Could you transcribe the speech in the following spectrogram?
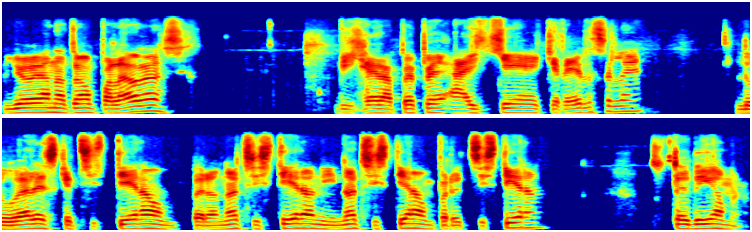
yo ya no tengo palabras. Dijera Pepe, hay que creérsela lugares que existieron, pero no existieron y no existieron, pero existieron? Usted dígamelo.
